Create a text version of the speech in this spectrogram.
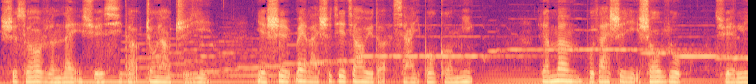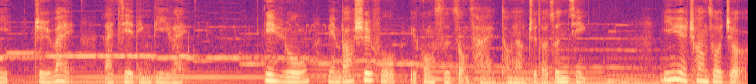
是所有人类学习的重要指引，也是未来世界教育的下一波革命。人们不再是以收入、学历、职位来界定地位。例如，面包师傅与公司总裁同样值得尊敬。音乐创作者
